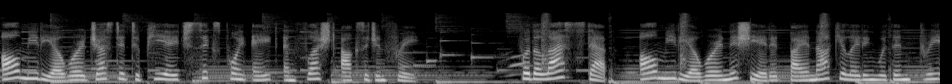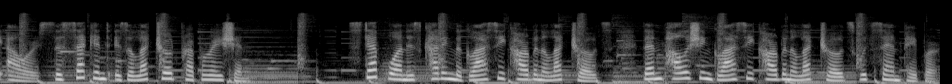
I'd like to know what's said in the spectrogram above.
all media were adjusted to pH 6.8 and flushed oxygen-free. For the last step, all media were initiated by inoculating within 3 hours. The second is electrode preparation. Step 1 is cutting the glassy carbon electrodes, then polishing glassy carbon electrodes with sandpaper.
